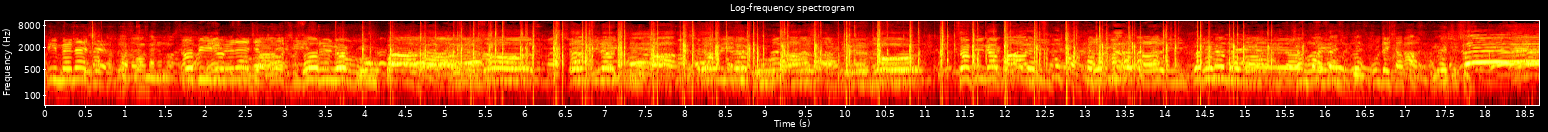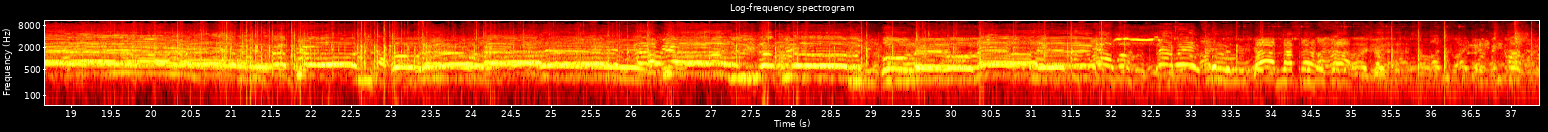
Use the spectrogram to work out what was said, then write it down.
Team manager! Să vină manager! Să vină cupa la Crăciun, să vină cupa, să vină cupa la Crăciun, să vină banii, Să vină banii! șampanie! Unde e șampanie? Gata, gata! Felicitări!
